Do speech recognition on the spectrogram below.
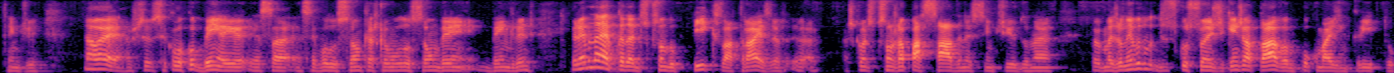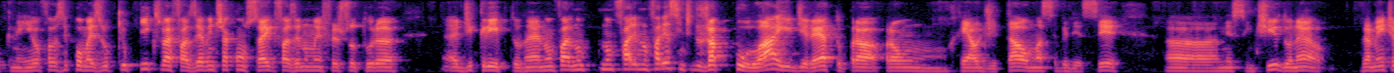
Entendi. Não, é, você colocou bem aí essa, essa evolução, que acho que é uma evolução bem, bem grande. Eu lembro na época da discussão do PIX lá atrás, acho que é uma discussão já passada nesse sentido, né? Mas eu lembro de discussões de quem já estava um pouco mais em cripto, que nem eu, falou assim, pô, mas o que o Pix vai fazer, a gente já consegue fazer numa infraestrutura é, de cripto, né? Não, não, não, faria, não faria sentido já pular e ir direto para um real digital, uma CBDC, uh, ah, nesse sentido, né? Obviamente,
